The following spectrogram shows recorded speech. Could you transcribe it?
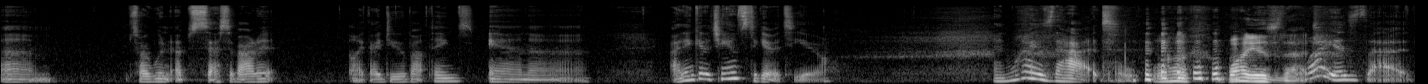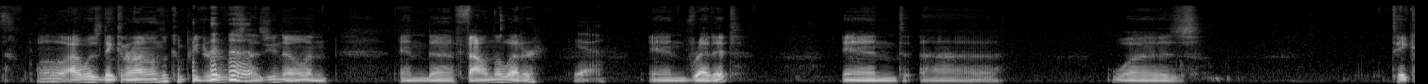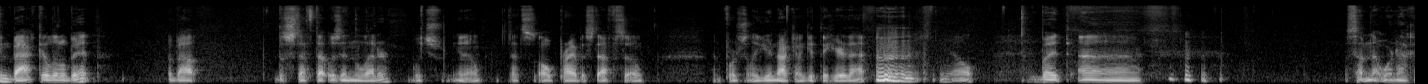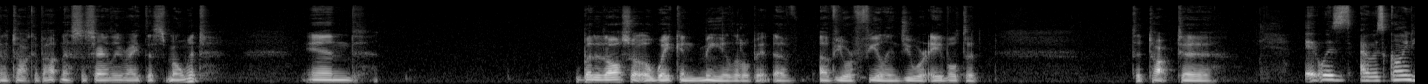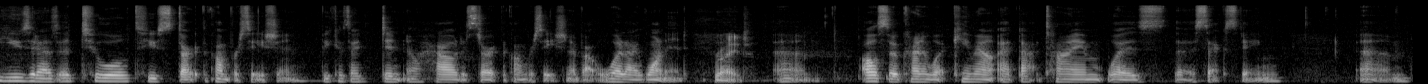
um, so i wouldn't obsess about it like i do about things and uh, i didn't get a chance to give it to you And why is that? why, why is that? Why is that? Well, I was dinking around on the computer, as you know, and and uh, found the letter Yeah. and read it, and uh, was taken back a little bit about the stuff that was in the letter, which you know that's all private stuff. So, unfortunately, you're not going to get to hear that. No. But uh, something that we're not going to talk about necessarily right this moment, and but it also awakened me a little bit of of your feelings. You were able to to talk to It was I was going to use it as a tool to start the conversation because I didn't know how to start the conversation about what I wanted. right. Um, also, kind of what came out at that time was the sexting. Um,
